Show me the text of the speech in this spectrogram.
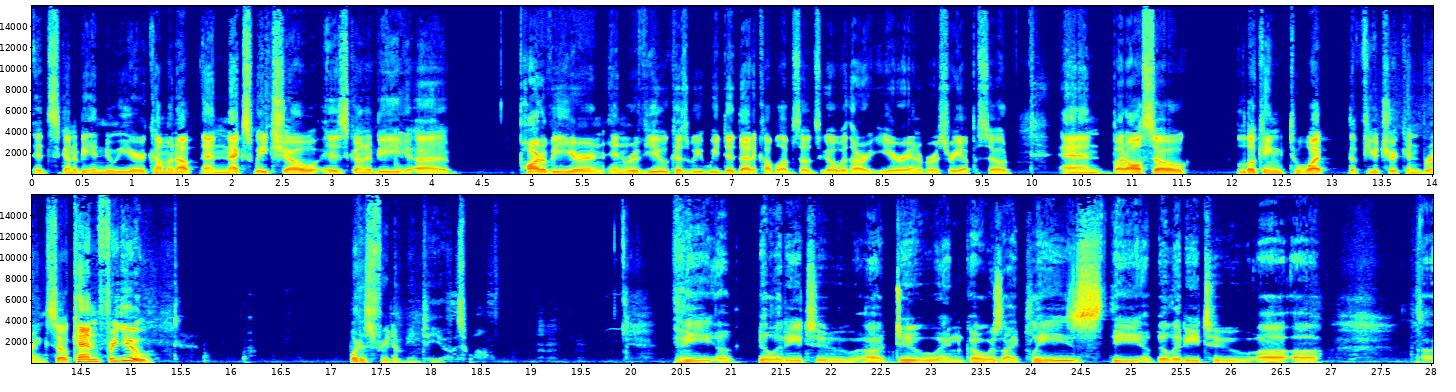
it's going to be a new year coming up and next week's show is going to be uh, part of a year in, in review because we, we did that a couple episodes ago with our year anniversary episode. And but also looking to what the future can bring so ken for you what does freedom mean to you as well the ability to uh, do and go as I please, the ability to uh, uh, uh,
